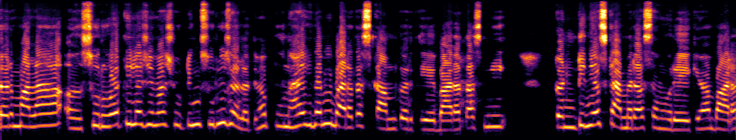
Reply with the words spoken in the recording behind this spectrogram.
तर मला सुरुवातीला जेव्हा शूटिंग सुरू झालं तेव्हा पुन्हा एकदा मी बारा तास काम करते बारा तास मी कंटिन्युअस कॅमेरा समोर आहे किंवा बारा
